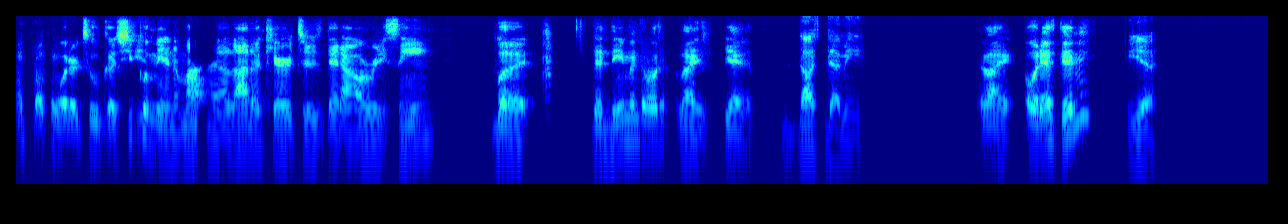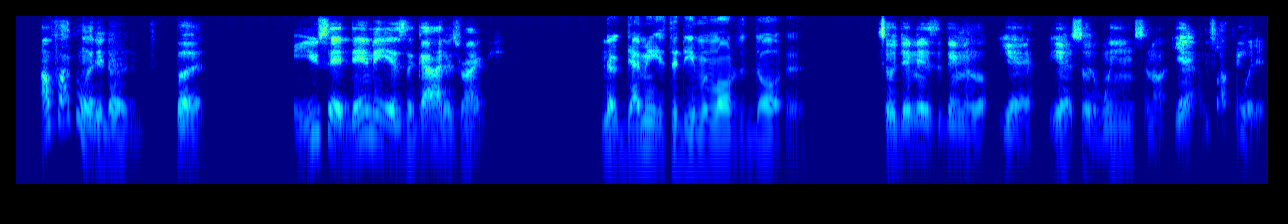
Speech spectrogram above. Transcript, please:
I'm fucking with her too because she put me in the mind of a lot of characters that I already seen. But the demon daughter, like, yeah, That's Demi. like, oh, that's Demi. Yeah. I'm fucking with it though. But you said Demi is the goddess, right? No, Demi is the demon lord's daughter. So Demi is the demon. lo- Yeah, yeah. So the wings and all. Yeah, I'm fucking with it.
